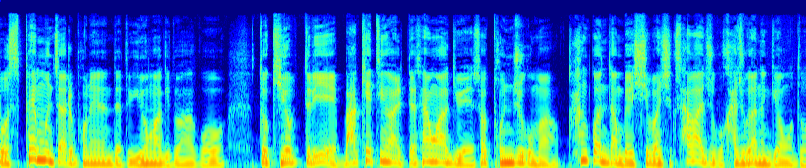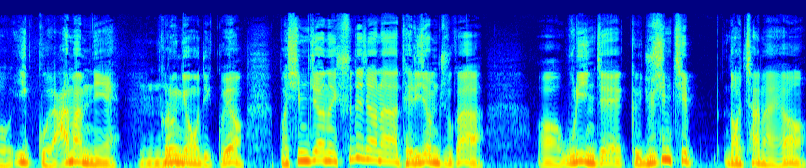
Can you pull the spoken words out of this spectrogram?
또 스팸 문자를 보내는데도 이용하기도 하고 또 기업들이 마케팅할 때 사용하기 위해서 돈 주고 막 한 건당 몇십 원씩 사가지고 가져가는 경우도 있고요. 암암리에 음. 그런 경우도 있고요. 뭐 심지어는 휴대전화 대리점주가 어 우리 이제 그 유심칩 넣잖아요.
